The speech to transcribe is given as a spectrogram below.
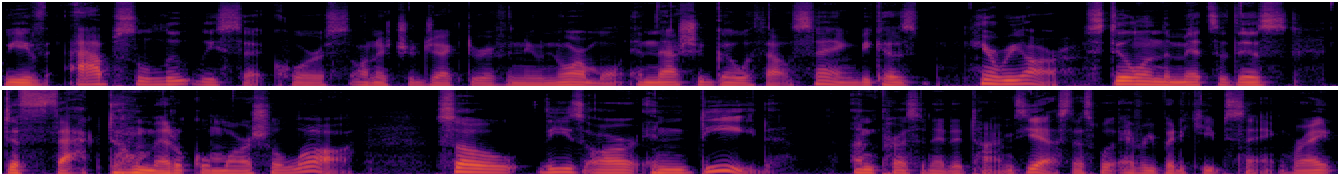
we've absolutely set course on a trajectory of a new normal, and that should go without saying because here we are, still in the midst of this de facto medical martial law. So these are indeed unprecedented times. Yes, that's what everybody keeps saying, right?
